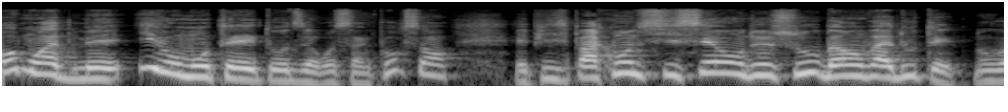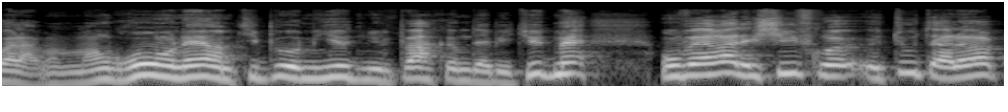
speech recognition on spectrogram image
au mois de mai, ils vont monter les taux de 0,5%. Et puis par contre, si c'est en dessous, ben on va douter. Donc voilà, en gros, on est un petit peu au milieu de nulle part comme d'habitude, mais on verra les chiffres euh, tout à l'heure.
